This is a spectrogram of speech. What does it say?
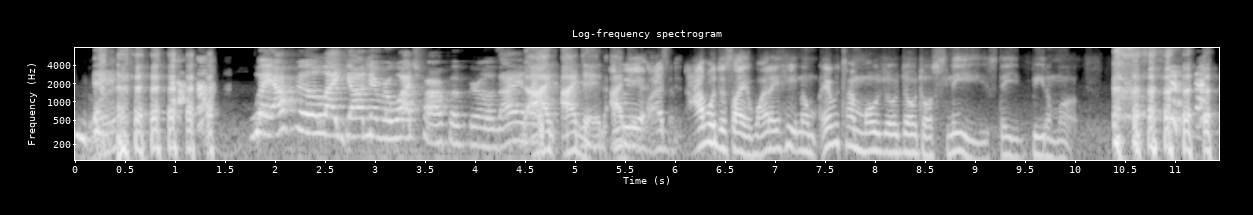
Go ahead. I, Wait, I feel like y'all never watched Powerpuff Girls. I like, I did. I, I mean, did I. I was just like, why they hate them? Every time Mojo Jojo sneeze, they beat him up.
